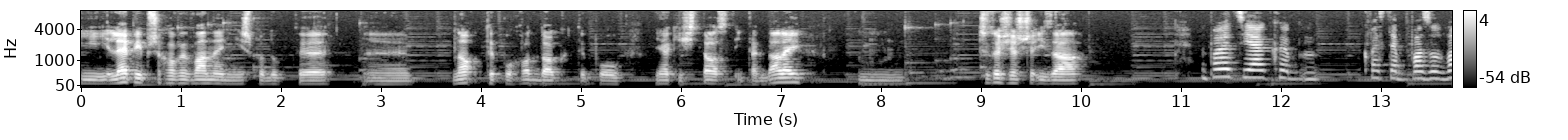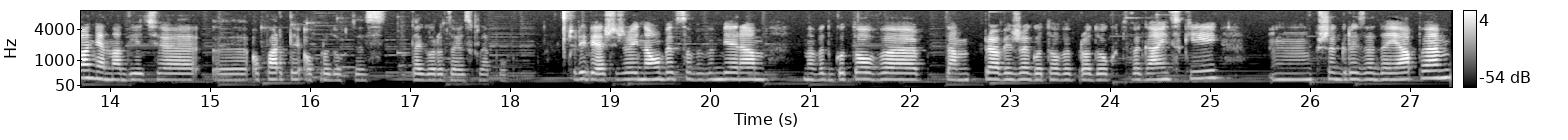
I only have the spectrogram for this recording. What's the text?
i lepiej przechowywane niż produkty no, typu hot dog, typu jakiś tost i tak dalej. Mm, Czy coś jeszcze Iza? No powiedz, jak mm, kwestia bazowania na diecie y, opartej o produkty z tego rodzaju sklepów. Czyli wiesz, jeżeli na obiad sobie wybieram nawet gotowe, tam prawie że gotowy produkt wegański, mm, przegryzę dejapem,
